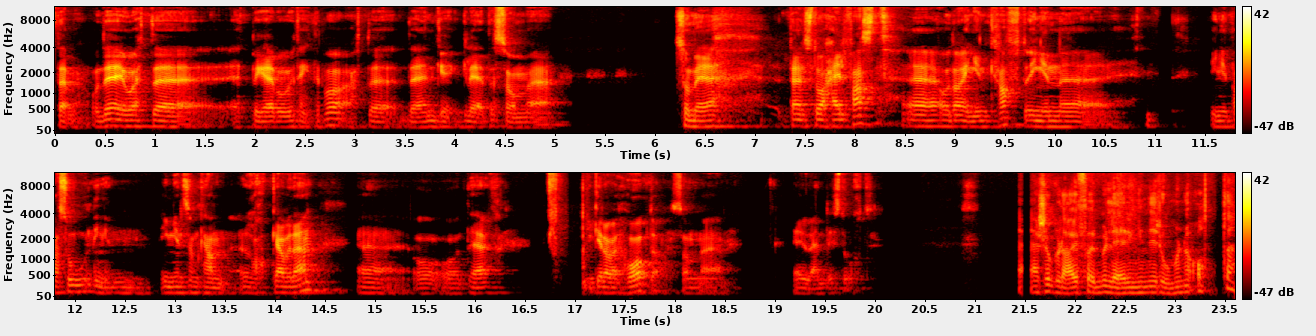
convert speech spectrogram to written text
Stemmer. Og det er jo et, eh, et begrep vi tenkte på, at eh, det er en glede som, som er den står helt fast, eh, og det er ingen kraft og ingen, eh, ingen person, ingen, ingen, som kan rokke ved den. Eh, og, og, der ligger det et håp da, som, er uendelig stort. Jeg er så glad i formuleringen i Romerne 8.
